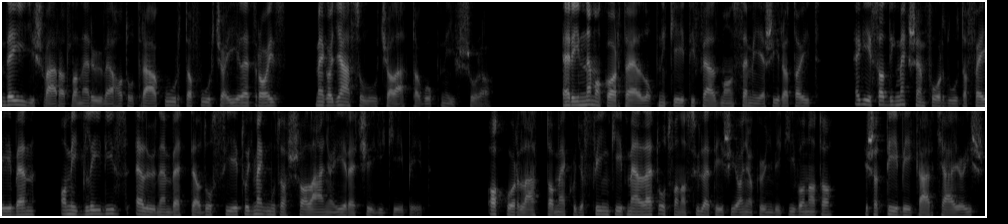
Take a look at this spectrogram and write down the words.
de így is váratlan erővel hatott rá a kurta furcsa életrajz, meg a gyászoló családtagok névsora. Erin nem akarta ellopni Kéti Feldman személyes iratait, egész addig meg sem fordult a fejében, amíg Gladys elő nem vette a dossziét, hogy megmutassa a lánya érettségi képét. Akkor látta meg, hogy a fénykép mellett ott van a születési anyakönyvi kivonata és a TB kártyája is,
